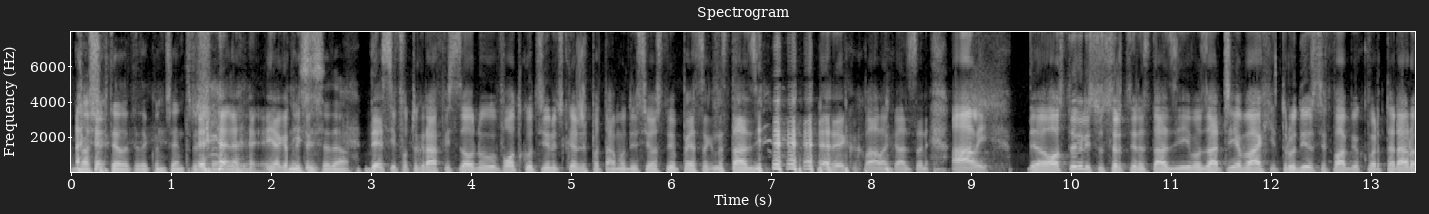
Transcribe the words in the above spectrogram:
baš je htjela te da koncentriš, ali ja ga nisi pitam, se dao. Gde si fotografisao onu fotku od sinoć, kaže, pa tamo gde si ostavio pesak na stazi. Rekao, hvala Hasane. Ali, ostavili su srce na stazi i vozači Yamahe, trudio se Fabio Quartararo,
